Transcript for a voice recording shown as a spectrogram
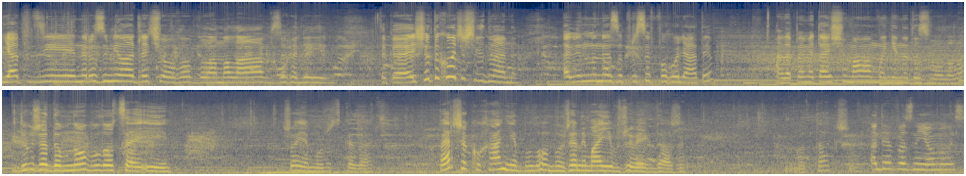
я тоді не розуміла для чого, була мала взагалі. Така, що ти хочеш від мене? А він мене запросив погуляти. Але пам'ятаю, що мама мені не дозволила. Дуже давно було це і що я можу сказати? Перше кохання було, вже немає в живих навіть. От так що А де познайомились?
